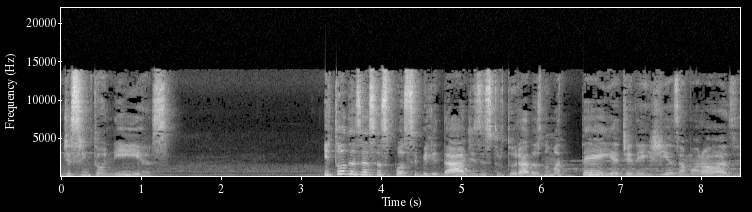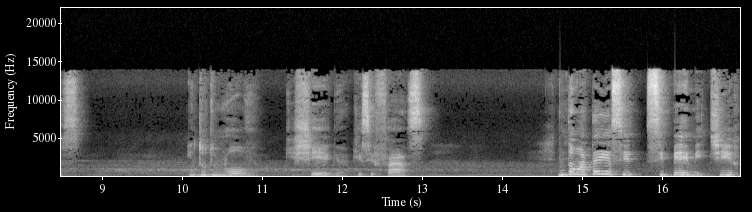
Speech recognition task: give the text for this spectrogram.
de sintonias. E todas essas possibilidades estruturadas numa teia de energias amorosas, em tudo novo que chega, que se faz. Então, até esse se permitir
